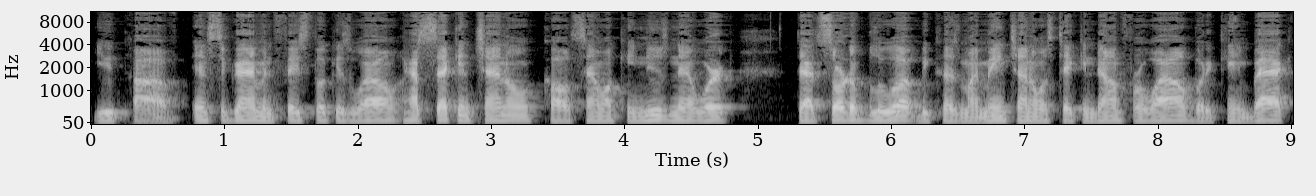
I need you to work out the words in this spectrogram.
you, uh, Instagram and Facebook as well. I have a second channel called San Joaquin News Network that sort of blew up because my main channel was taken down for a while, but it came back.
